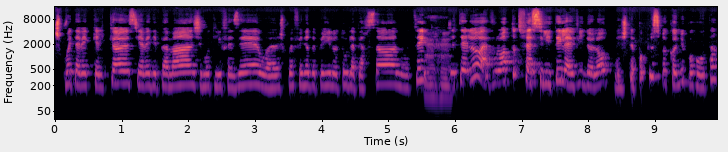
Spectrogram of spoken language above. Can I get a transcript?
Je pouvais être avec quelqu'un, s'il y avait des paiements, c'est moi qui les faisais, ou euh, je pouvais finir de payer l'auto de la personne, ou tu sais, Mhm. j'étais là à vouloir tout faciliter la vie de l'autre, mais j'étais pas plus reconnue pour autant.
